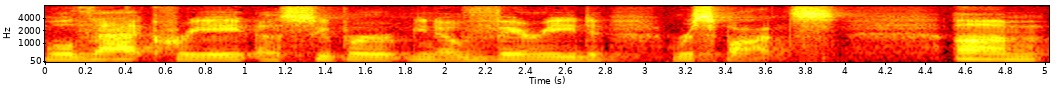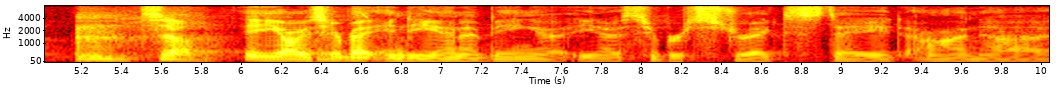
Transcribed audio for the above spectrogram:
will that create a super you know varied response? Um, so Yeah, you always hear about Indiana being a you know super strict state on uh,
